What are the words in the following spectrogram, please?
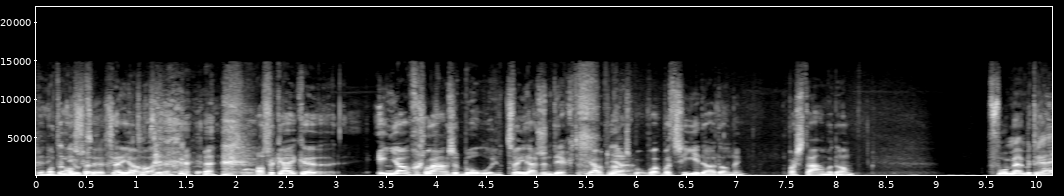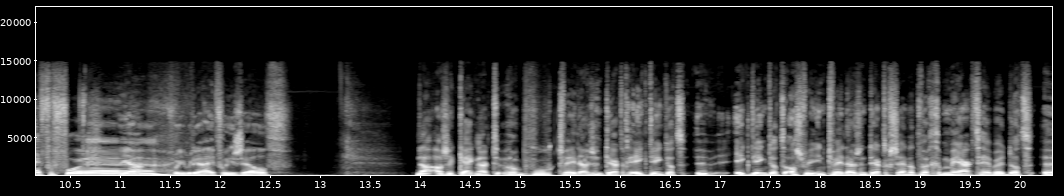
ben ik benieuwd, als we, uh, ja, het, als we kijken in jouw glazen bol in 2030, jouw glazen ja. bol, wat, wat, zie je daar dan in? Waar staan we dan? Voor mijn bedrijf of voor... Uh... Ja, voor je bedrijf, voor jezelf. Nou, als ik kijk naar 2030, ik denk, dat, uh, ik denk dat als we in 2030 zijn, dat we gemerkt hebben dat uh,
